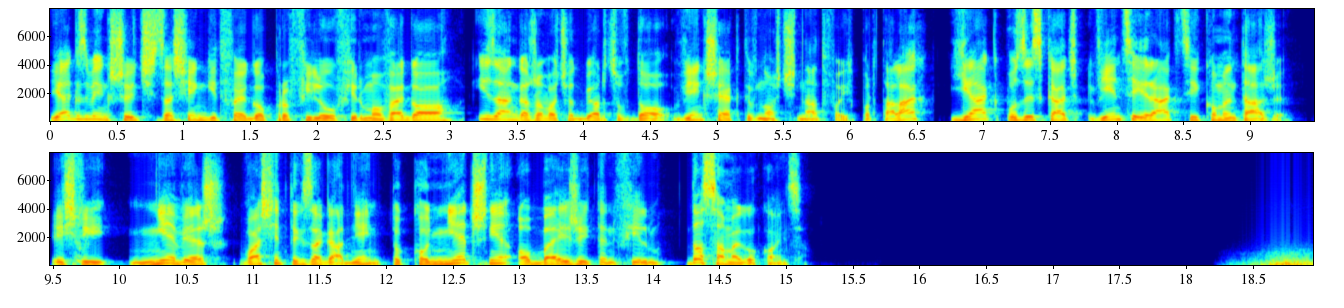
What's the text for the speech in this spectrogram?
Jak zwiększyć zasięgi Twojego profilu firmowego i zaangażować odbiorców do większej aktywności na Twoich portalach? Jak pozyskać więcej reakcji i komentarzy? Jeśli nie wiesz właśnie tych zagadnień, to koniecznie obejrzyj ten film do samego końca.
